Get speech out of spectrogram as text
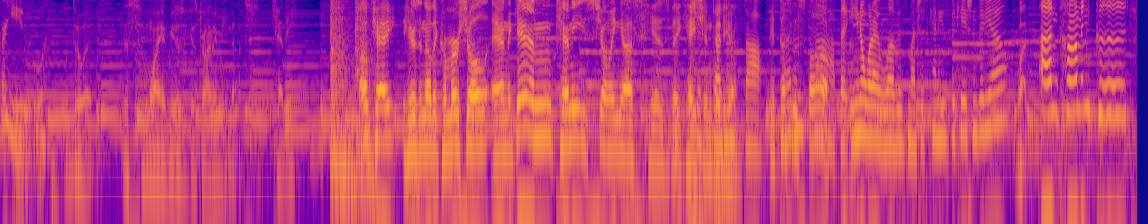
for you. We'll do it. This Hawaiian music is driving me nuts, Kenny. Okay, here's another commercial, and again, Kenny's showing us his vacation Just doesn't video. stop. It doesn't, stop. But you know what I love as much as Kenny's vacation video? What? Uncommon goods.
